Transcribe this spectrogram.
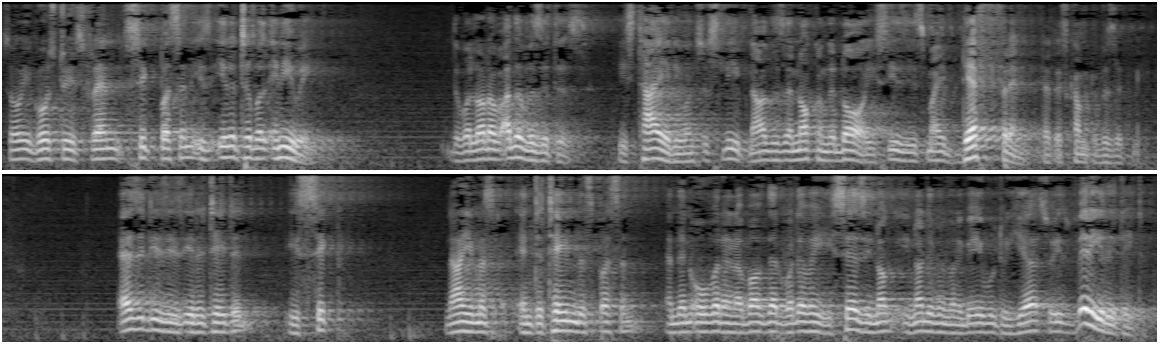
So he goes to his friend, sick person is irritable anyway. There were a lot of other visitors. He's tired, he wants to sleep. Now there's a knock on the door. He sees it's my deaf friend that has come to visit me. As it is, he's irritated, he's sick. Now he must entertain this person. And then over and above that, whatever he says, he's not, he's not even going to be able to hear. So he's very irritated.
